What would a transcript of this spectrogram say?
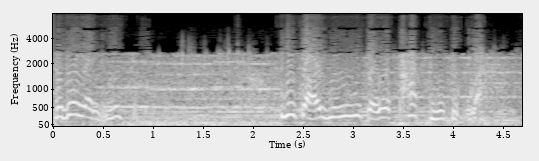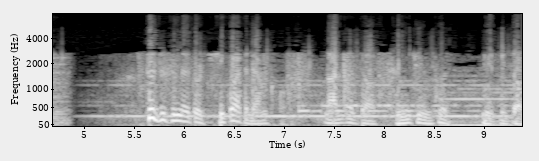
不对眼睛，一脚印一走，我太孤独了。这就是那对奇怪的两口，男的叫陈俊贵。女的叫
